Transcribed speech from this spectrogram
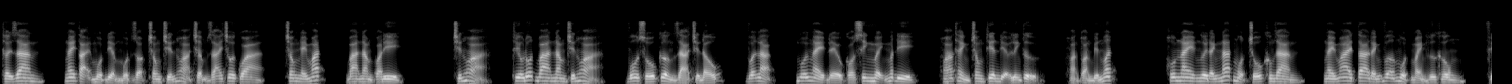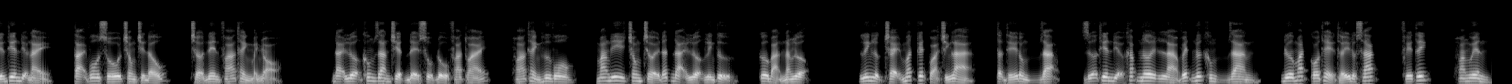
Thời gian, ngay tại một điểm một giọt trong chiến hỏa chậm rãi trôi qua, trong nháy mắt, ba năm qua đi. Chiến hỏa, thiêu đốt ba năm chiến hỏa, vô số cường giả chiến đấu, vẫn lạc, mỗi ngày đều có sinh mệnh mất đi, hóa thành trong thiên địa linh tử, hoàn toàn biến mất hôm nay ngươi đánh nát một chỗ không gian, ngày mai ta đánh vỡ một mảnh hư không, phiến thiên địa này, tại vô số trong chiến đấu, trở nên phá thành mảnh nhỏ. Đại lượng không gian triệt để sụp đổ phá thoái, hóa thành hư vô, mang đi trong trời đất đại lượng linh tử, cơ bản năng lượng. Linh lực chạy mất kết quả chính là, tận thế đồng dạng, giữa thiên địa khắp nơi là vết nước không gian, đưa mắt có thể thấy được xác, phế tích, hoa nguyên,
